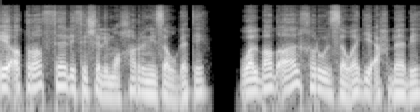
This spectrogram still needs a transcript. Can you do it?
إيه أطراف ثالث لمحرن زوجته؟ والبعض آخر الزواج أحبابه؟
